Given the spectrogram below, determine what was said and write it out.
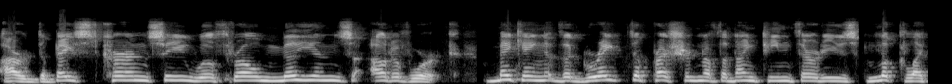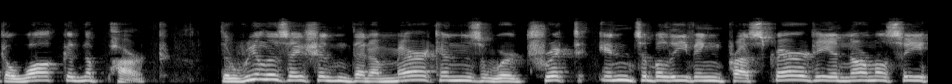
Our debased currency will throw millions out of work, making the Great Depression of the 1930s look like a walk in the park. The realization that Americans were tricked into believing prosperity and normalcy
